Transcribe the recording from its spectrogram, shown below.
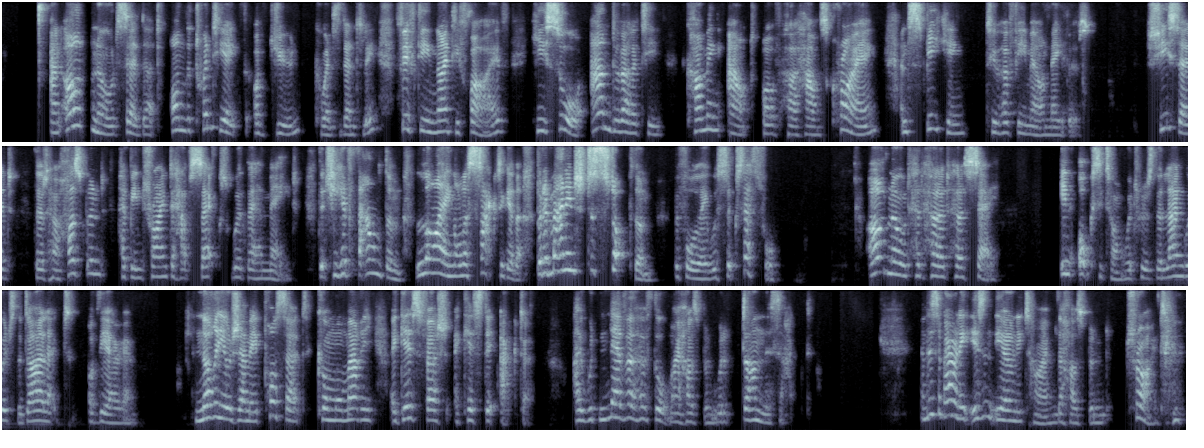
And Arnaud said that on the 28th of June, coincidentally, 1595, he saw Anne de Valety coming out of her house crying and speaking to her female neighbours. She said that her husband had been trying to have sex with their maid, that she had found them lying on a sack together, but had managed to stop them before they were successful. Arnaud had heard her say, in Occitan, which was the language, the dialect of the area, N'aurais jamais pensé que mon mari against fash aquest acte. I would never have thought my husband would have done this act. And this apparently isn't the only time the husband tried.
